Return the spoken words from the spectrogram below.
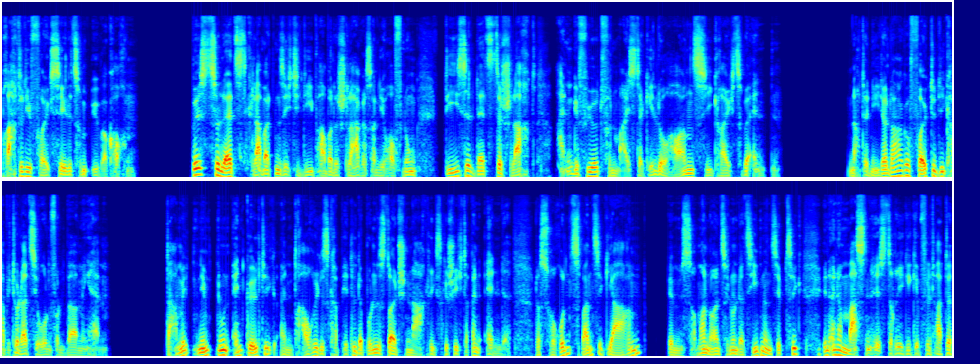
brachte die Volksseele zum Überkochen. Bis zuletzt klammerten sich die Liebhaber des Schlagers an die Hoffnung, diese letzte Schlacht, angeführt von Meister Gildo Horns, siegreich zu beenden. Nach der Niederlage folgte die Kapitulation von Birmingham. Damit nimmt nun endgültig ein trauriges Kapitel der bundesdeutschen Nachkriegsgeschichte ein Ende, das vor rund 20 Jahren im Sommer 1977 in einer Massenhysterie gegipfelt hatte,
